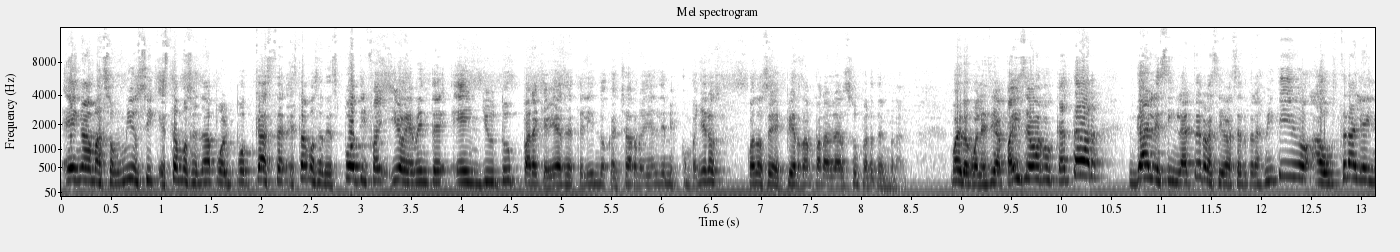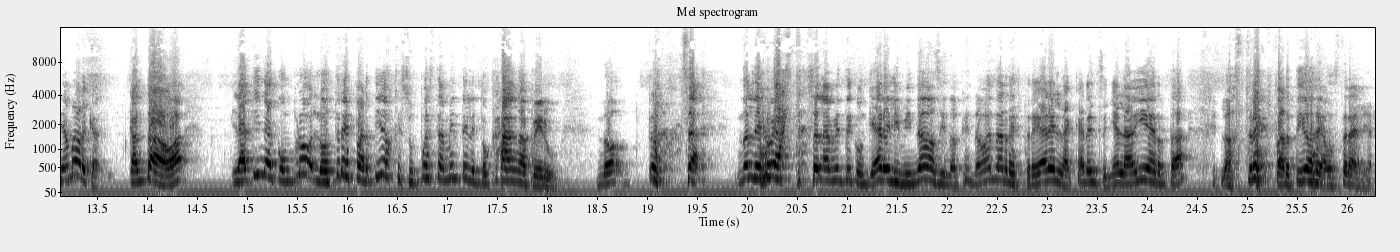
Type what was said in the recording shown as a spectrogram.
en Amazon Music, estamos en Apple Podcaster, estamos en Spotify y obviamente en YouTube para que veas este lindo cacharro y el de mis compañeros cuando se despiertan para hablar súper temprano. Bueno, como les decía, Países Bajos, Qatar, Gales, Inglaterra se iba a ser transmitido, Australia, Dinamarca, cantaba. Latina compró los tres partidos que supuestamente le tocaban a Perú. ¿No? O sea, no les basta solamente con quedar eliminados, sino que nos van a restregar en la cara en señal abierta los tres partidos de Australia.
